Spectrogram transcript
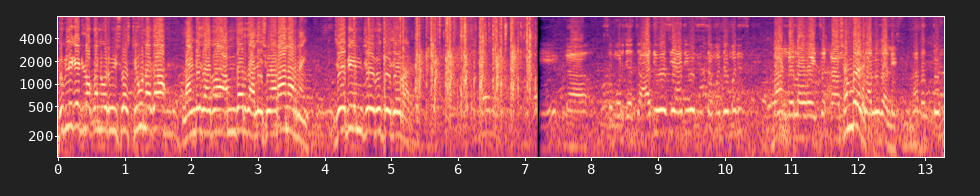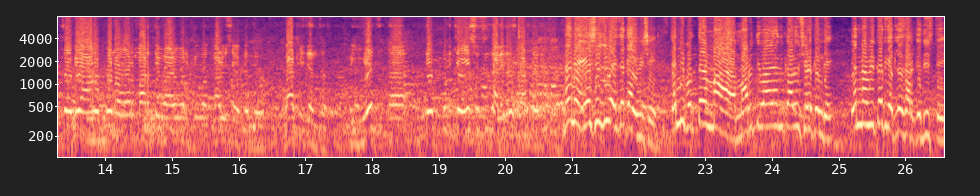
डुप्लिकेट लोकांवर विश्वास ठेवू नका. लांडे साहेब आमदार झाल्याशिवाय राहणार नाही. जय भीम जय बुद्ध जय भारत. का समोरच्याचं आदिवासी आदिवासी समाजामध्येच भांडण लावायचं काम. चालू झाले. आता तुमचं बी आरोप कोणावर मारुतीवाळवर किंवा काळू शकत बाकीच्यांचं. हेच ते पुढचे यशस्वी झाले असं वाटतं? नाही नाही यशस्वी व्हायचं काय विषय त्यांनी फक्त मारुतीवाळ आणि काळू शेळकंदे यांना विकत घेतल्यासारखं दिसते.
